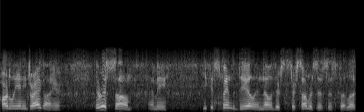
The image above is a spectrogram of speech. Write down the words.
hardly any drag on here. There is some. I mean, you can spin the deal and know there's there's some resistance, but look,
